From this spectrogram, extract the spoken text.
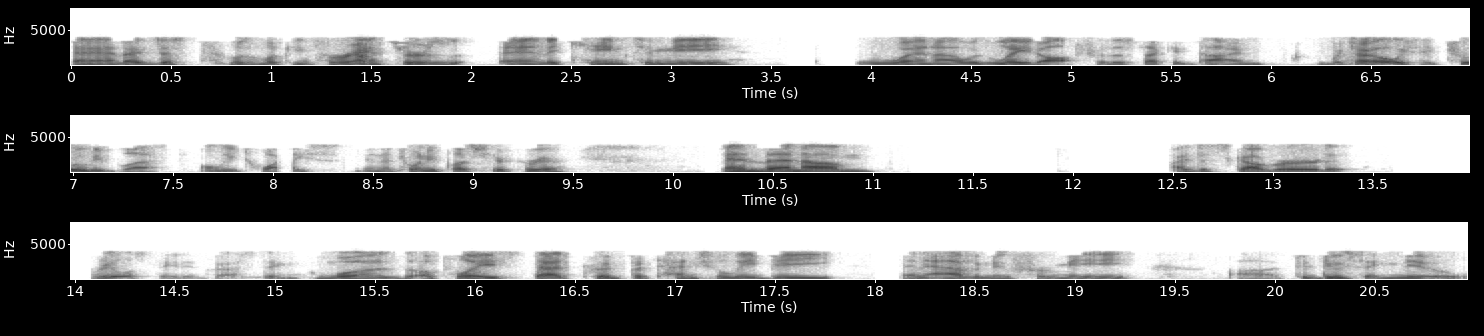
And I just was looking for answers, and it came to me when I was laid off for the second time, which I always say truly blessed, only twice in a 20 plus year career. And then um, I discovered real estate investing was a place that could potentially be an avenue for me uh, to do something new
